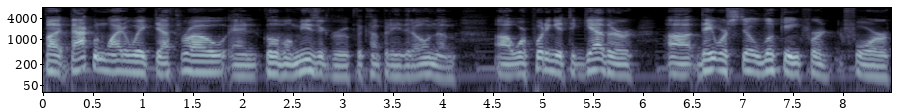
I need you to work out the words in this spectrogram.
But back when Wide Awake Death Row and Global Music Group, the company that owned them, uh, were putting it together, uh, they were still looking for for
